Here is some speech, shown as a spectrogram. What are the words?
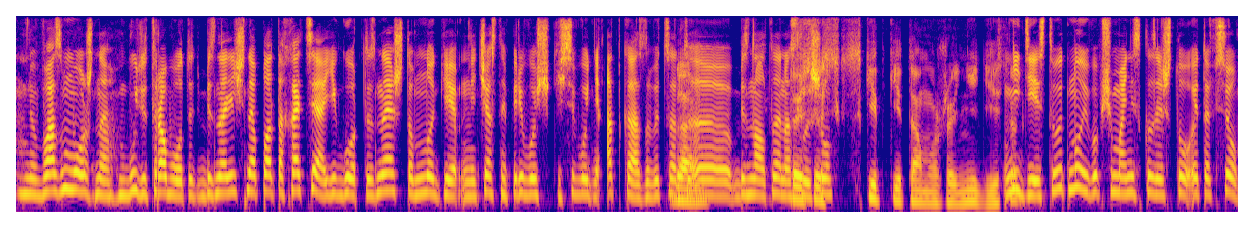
Возможно, будет работать безналичная оплата. Хотя, Егор, ты знаешь, что многие частные перевозчики сегодня отказываются да. от э, безналтена, То слышал. Есть скидки там уже не действуют? Не действуют. Ну и, в общем, они сказали, что это все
